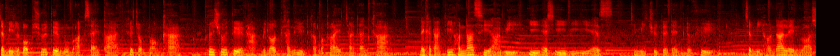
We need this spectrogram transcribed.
จะมีระบบช่วยเตือนมุมอับสายตาที่กระจกมองข้าง เพื่อช่วยเตือนหากมีรถคันอื่นเข้ามาใกล้จากด้านข้าง ในขณะที่ Honda CRV EHEV ES จะมีจุดเด่นก็คือ จะมี Honda Lane Watch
